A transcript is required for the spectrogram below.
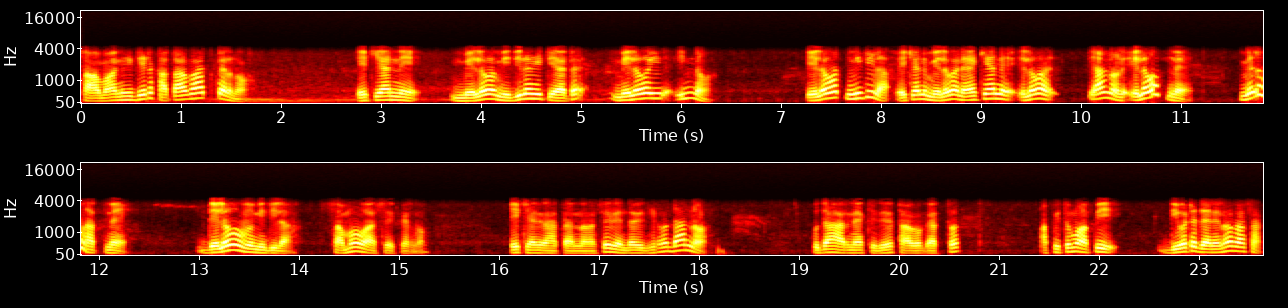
සාමාන්‍ය විදිහට කතා බහත් කරනවා. ඒ කියන්නේ මෙලව මිදිලා හිටියට මෙලව ඉන්නවා. එලවත් මිදිලා. ඒ කියන්නේ මෙලව නෑ කියන්නේ එලව යන්න ඕනේ. එලවත් නෑ. මෙලවත් නෑ. දෙලොවම මිදිලා සමවාසය කරනවා. ඒ කියන්නේ රහතන් වහන්සේ වෙනද විදිහටම දන්නවා. උදාහරණයක් විදිහට තව ගත්තොත් අපි තුමු අපි දිවට දැනෙන රසක්.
